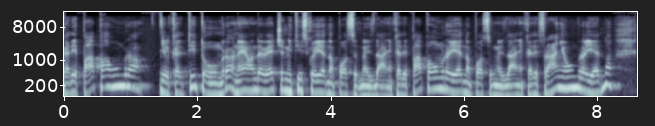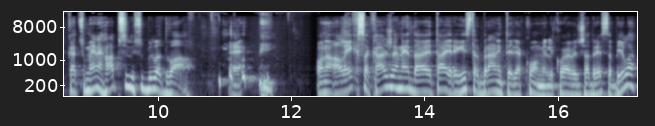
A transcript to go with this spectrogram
kad je Papa umro ili kad je Tito umro, ne, onda je večernji tisko jedno posebno izdanje. Kad je Papa umro, jedno posebno izdanje. Kad je Franjo umro, jedno. Kad su mene hapsili, su bila dva. E, ona Alexa kaže ne da je taj registar branitelja kom ili koja je već adresa bila,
